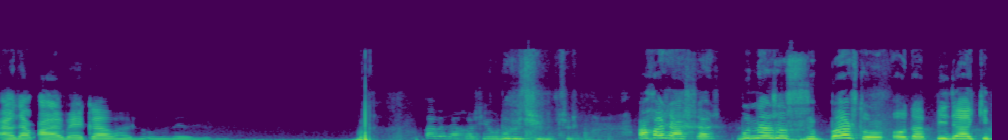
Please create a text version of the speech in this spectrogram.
Adam AFK vardı onu devirdim. Evet arkadaşlar bunu bitirdim. Arkadaşlar bundan sonra Sparton o da bir dahaki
